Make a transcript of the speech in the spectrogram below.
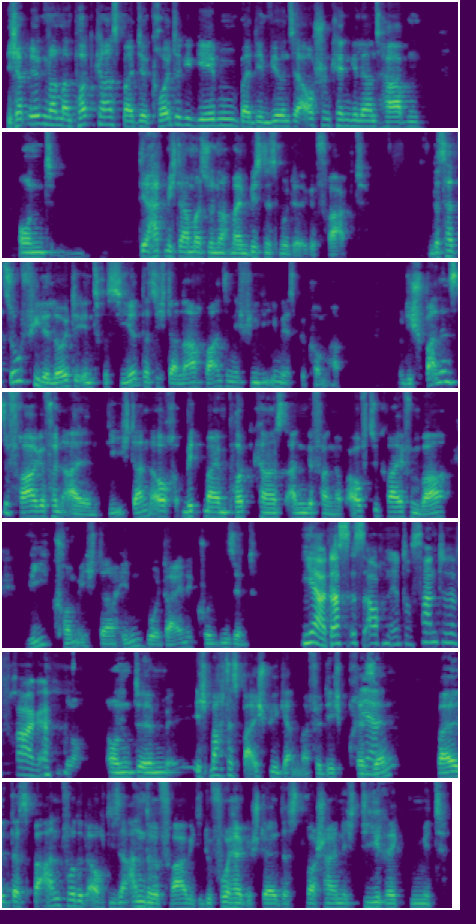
ich habe irgendwann mal einen Podcast bei Dirk Kräuter gegeben, bei dem wir uns ja auch schon kennengelernt haben. Und der hat mich damals so nach meinem Businessmodell gefragt. Und das hat so viele Leute interessiert, dass ich danach wahnsinnig viele E-Mails bekommen habe. Und die spannendste Frage von allen, die ich dann auch mit meinem Podcast angefangen habe aufzugreifen, war, wie komme ich dahin, wo deine Kunden sind? Ja, das ist auch eine interessante Frage. So. Und ähm, ich mache das Beispiel gern mal für dich präsent. Ja weil das beantwortet auch diese andere Frage, die du vorher gestellt hast, wahrscheinlich direkt mit.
